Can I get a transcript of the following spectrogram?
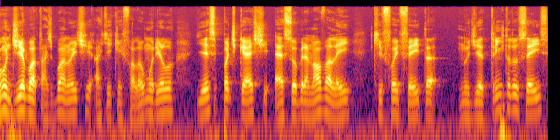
Bom dia, boa tarde, boa noite. Aqui quem fala é o Murilo e esse podcast é sobre a nova lei que foi feita no dia 30 do 6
